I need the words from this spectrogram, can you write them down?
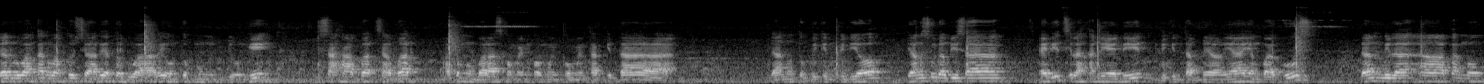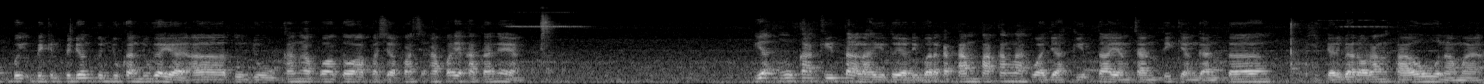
dan luangkan waktu sehari atau dua hari untuk mengunjungi sahabat-sahabat atau membalas komen-komen komentar kita. Dan untuk bikin video yang sudah bisa edit silahkan diedit bikin thumbnailnya yang bagus. Dan bila uh, apa mau bikin video tunjukkan juga ya uh, tunjukkan apa atau apa siapa apa ya katanya ya ya muka kita lah gitu ya. Dibarakat tampakkanlah wajah kita yang cantik yang ganteng. Jadi biar orang tahu nama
